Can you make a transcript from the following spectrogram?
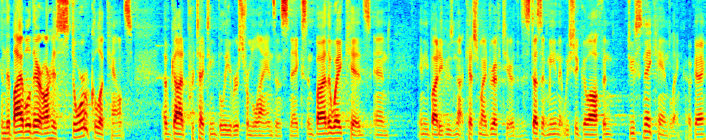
In the Bible, there are historical accounts of God protecting believers from lions and snakes. And by the way, kids, and anybody who's not catching my drift here, that this doesn't mean that we should go off and do snake handling, okay?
